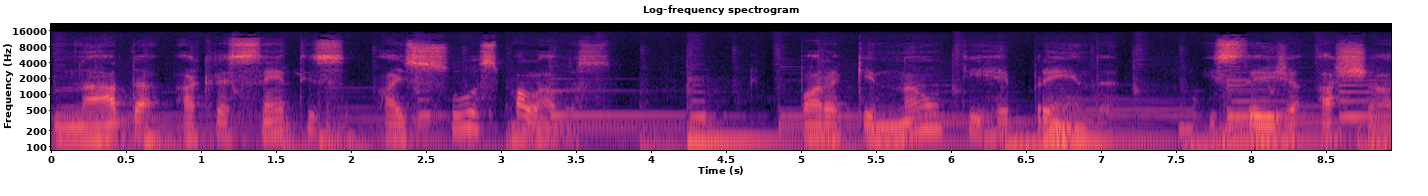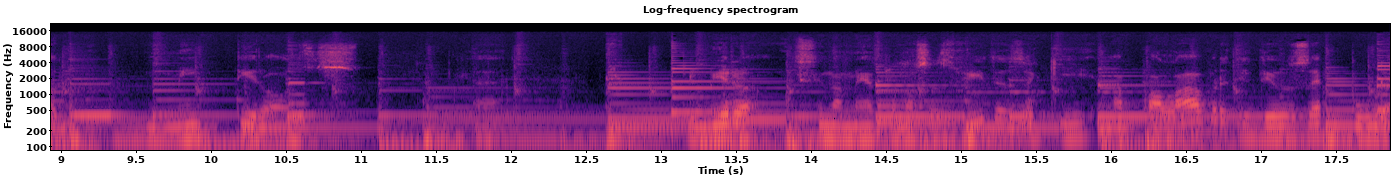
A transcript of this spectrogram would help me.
Nada acrescentes às suas palavras, para que não te repreenda e seja achado mentirosos. É. Primeiro ensinamento das nossas vidas é que a palavra de Deus é pura,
